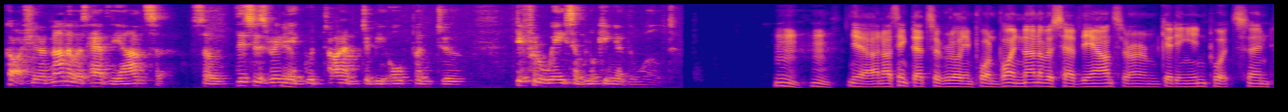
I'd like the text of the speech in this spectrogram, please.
gosh, you know, none of us have the answer. So this is really yeah. a good time to be open to different ways of looking at the world. Mm-hmm. Yeah, and I think that's a really important point. None of us have the answer and getting inputs, and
